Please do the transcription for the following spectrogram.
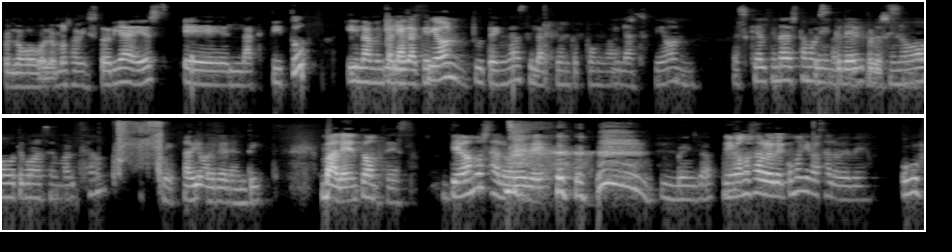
pues luego volvemos a mi historia, es eh, la actitud y la mentalidad que tú tengas y la acción que pongas. Y la acción. Es que al final está muy bien creer, pero si no te pones en marcha, Sí. nadie va a creer en ti. Vale, entonces, llegamos a lo EVE. Venga. Llegamos a lo EVE. ¿Cómo llegas a lo EVE? Uf,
